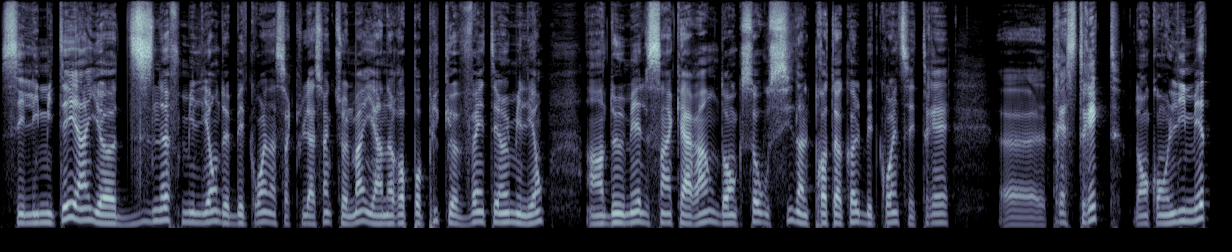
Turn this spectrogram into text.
c'est limité. Hein. Il y a 19 millions de Bitcoin en circulation actuellement. Il n'y en aura pas plus que 21 millions en 2140. Donc, ça aussi, dans le protocole Bitcoin, c'est très, très strict. Donc, on limite.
